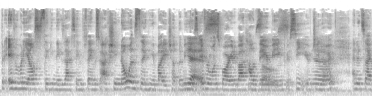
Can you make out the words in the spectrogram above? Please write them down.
but everybody else is thinking the exact same thing. So actually, no one's thinking about each other because Yes. everyone's worried about how they're being perceived. You know, and it's like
